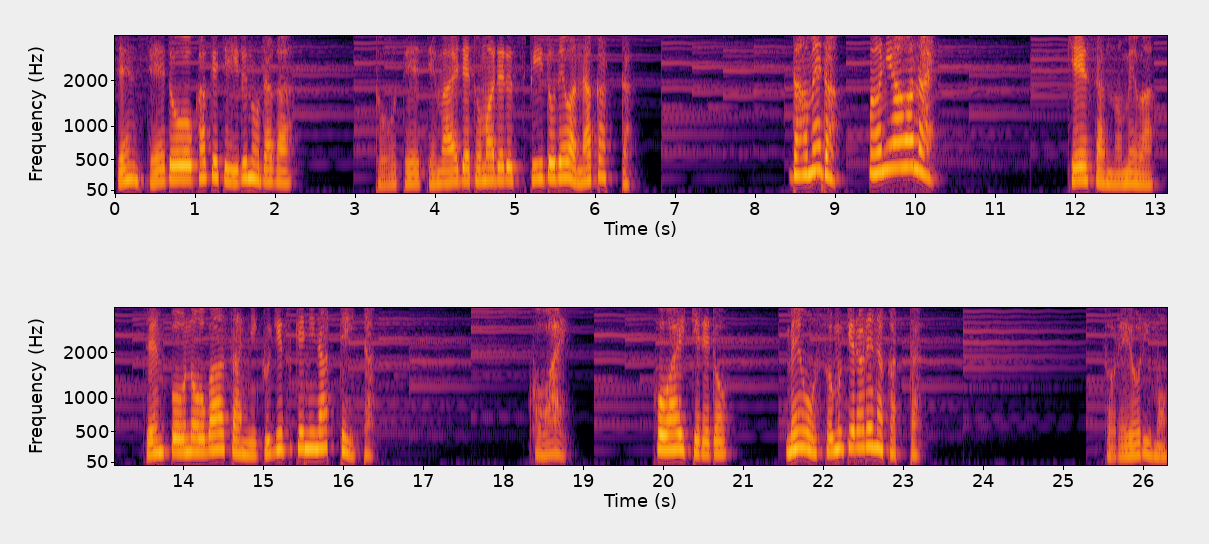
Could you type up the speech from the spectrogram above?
全制動をかけているのだが、到底手前で止まれるスピードではなかった。ダメだ間に合わない !K さんの目は前方のおばあさんに釘付けになっていた。怖い。怖いけれど、目を背けられなかった。それよりも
